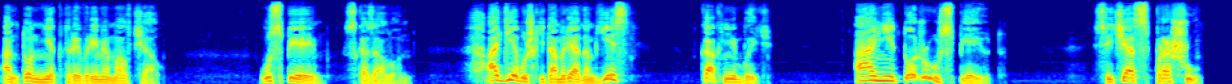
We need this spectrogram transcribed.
Антон некоторое время молчал. Успеем, сказал он. А девушки там рядом есть? Как не быть? А они тоже успеют? Сейчас спрошу.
